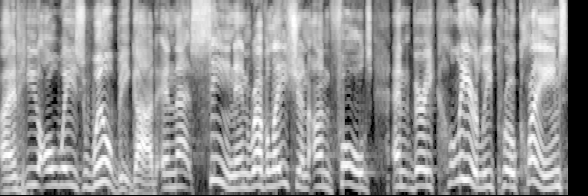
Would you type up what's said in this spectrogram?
and he always will be God. And that scene in Revelation unfolds and very clearly proclaims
